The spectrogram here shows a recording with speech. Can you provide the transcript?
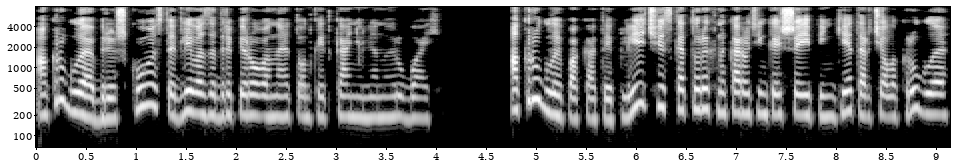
округлое брюшко, стыдливо задрапированное тонкой тканью льняной рубахи, округлые покатые плечи, из которых на коротенькой шее пеньке торчала круглая,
